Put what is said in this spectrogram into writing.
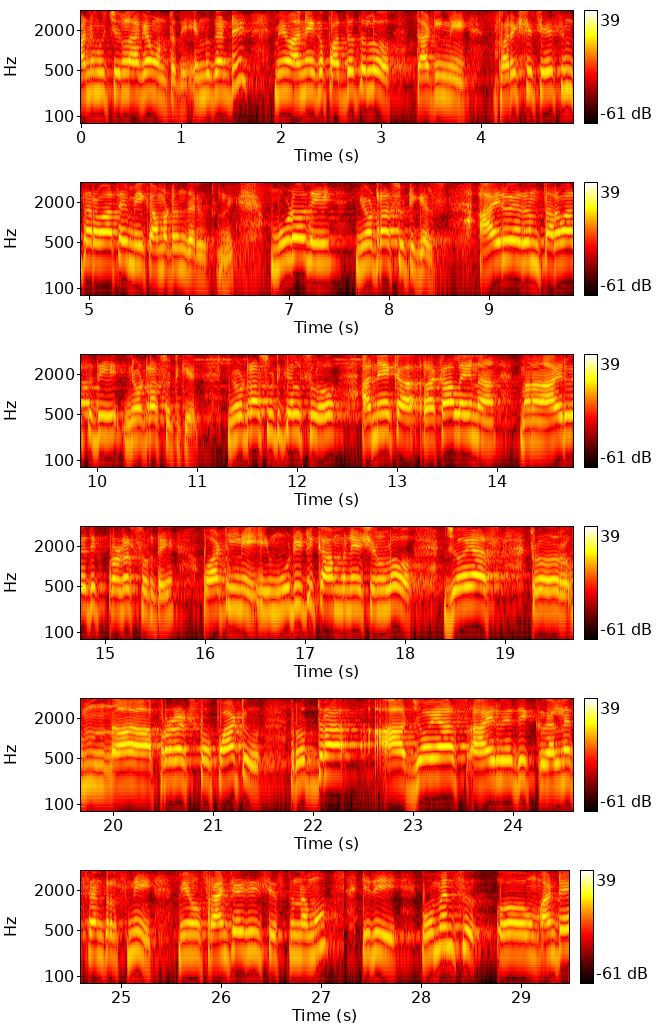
ఆణిముత్యంలాగా ఉంటుంది. ఎందుకంటే మేము అనేక పద్ధతుల్లో వాటిని పరీక్ష చేసిన తర్వాతే మీకు అమ్మటం జరుగుతుంది. మూడోది న్యూట్రాసూటికల్స్ ఆయుర్వేదం తర్వాతది న్యూట్రాసూటికల్ న్యూట్రాసూటికల్స్లో అనేక రకాలైన మన ఆయుర్వేదిక్ ప్రొడక్ట్స్ ఉంటాయి. వాటిని ఈ మూడిటి కాంబినేషన్లో జోయాస్ ప్రొడక్ట్స్తో పాటు రుద్ర ఆ జోయాస్ ఆయుర్వేదిక్ వెల్నెస్ సెంటర్స్ని మేము ఫ్రాంచైజీస్ ఇస్తున్నాము ఇది ఉమెన్స్ అంటే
